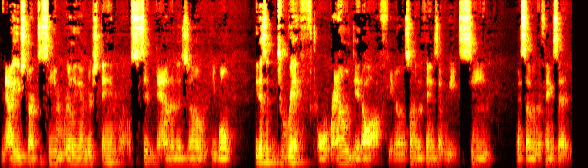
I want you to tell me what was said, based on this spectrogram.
now you start to see him really understand where he'll sit down in a zone. He won't, he doesn't drift or round it off. You know, some of the things that we've seen and some of the things that,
